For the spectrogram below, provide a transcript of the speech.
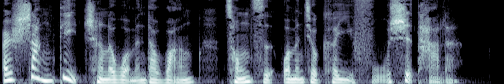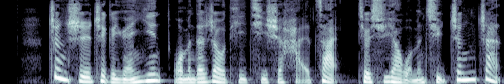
而上帝成了我们的王。从此，我们就可以服侍他了。正是这个原因，我们的肉体其实还在，就需要我们去征战：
